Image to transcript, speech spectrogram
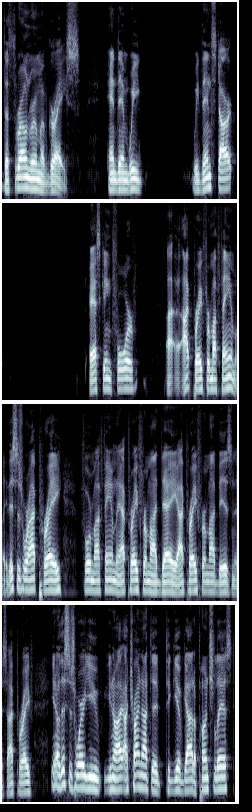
the throne room of grace, and then we we then start asking for. I, I pray for my family. This is where I pray for my family. I pray for my day. I pray for my business. I pray. You know, this is where you. You know, I, I try not to to give God a punch list.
